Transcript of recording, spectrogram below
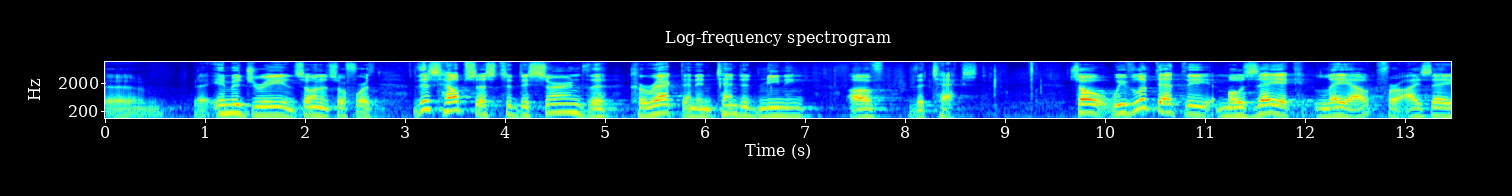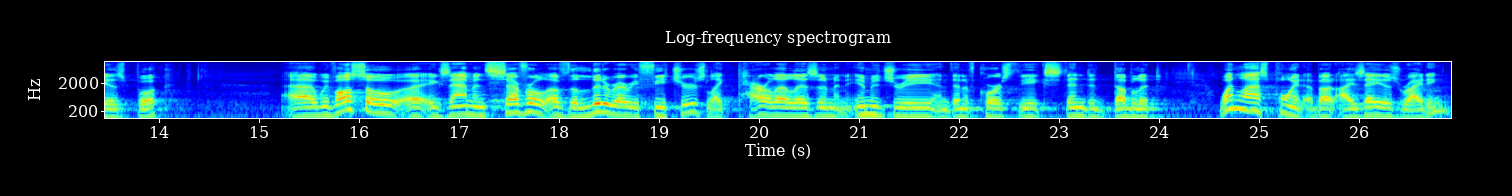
uh, imagery and so on and so forth, this helps us to discern the correct and intended meaning of the text. So we've looked at the mosaic layout for Isaiah's book. Uh, we've also uh, examined several of the literary features like parallelism and imagery, and then of course the extended doublet. One last point about Isaiah's writing,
